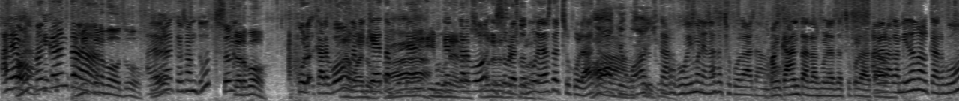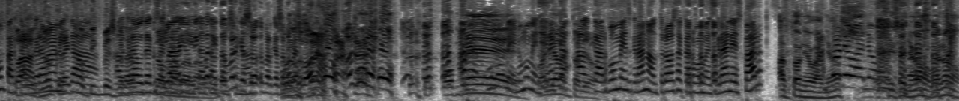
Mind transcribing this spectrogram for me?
A veure, Oh, M'encanta! A mi carbó, tu. A veure, què us han dut? Són Carbó. Cur- carbó, Ah, una bueno. miqueta, Ah, poquet, i poquet monedes, carbó monedes i de sobretot xocolata. monedes de xocolata. Ah, que guai. Carbó i monedes de xocolata. M'encanten les monedes de A xocolata. veure, la mida del carbó, per Clar, calibrar una mica que el tinc més el grau el Clar, jo tinc d'exemplaritat del petitó perquè, so, personal. perquè sóc més bona. Un moment, un moment. Crec que el carbó més gran, el tros de carbó més gran és per... Antonio Baños. Antonio Baños. Sí, senyor, bueno.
